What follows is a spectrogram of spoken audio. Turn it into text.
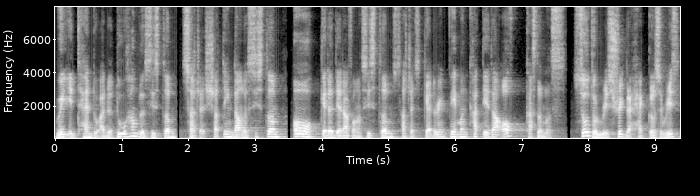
with intent to either do harm to the system, such as shutting down the system, or gather data from the system, such as gathering payment card data of customers. So to restrict the hacker's risk,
